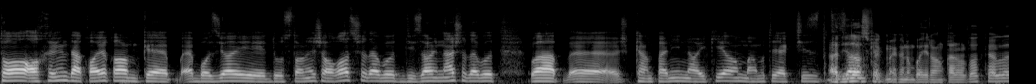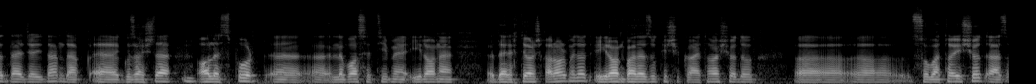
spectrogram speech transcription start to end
تا آخرین دقایق هم که بازی های دوستانش آغاز شده بود دیزاین نشده بود و کمپانی نایکی هم محمود یک چیز ادیداس فکر می‌کنم با ایران قرارداد کرده. در جدیدن در گذشته آل سپورت لباس تیم ایران در اختیارش قرار می‌داد. ایران بعد از او که شکایت ها شد و صحبت شد از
